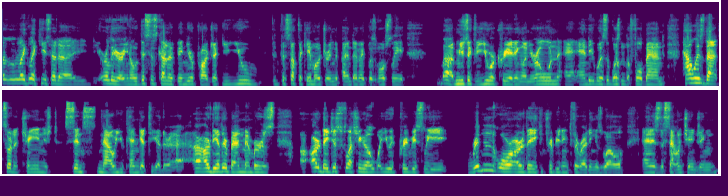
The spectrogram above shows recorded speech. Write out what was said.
like like you said uh, earlier, you know, this has kind of been your project. You you the stuff that came out during the pandemic was mostly uh, music that you were creating on your own, and it was it wasn't the full band. How has that sort of changed since now you can get together? Are the other band members are they just fleshing out what you had previously written, or are they contributing to the writing as well? And is the sound changing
